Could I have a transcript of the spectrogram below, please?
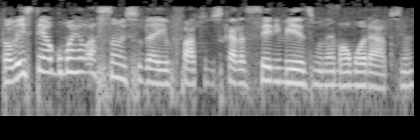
Talvez tenha alguma relação isso daí, o fato dos caras serem mesmo, né? Mal-humorados, né?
